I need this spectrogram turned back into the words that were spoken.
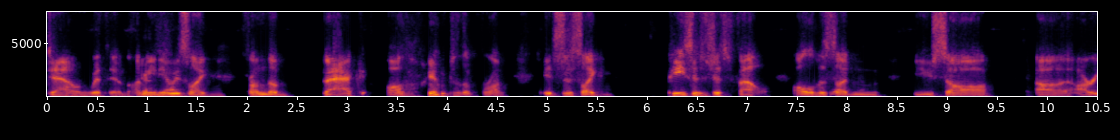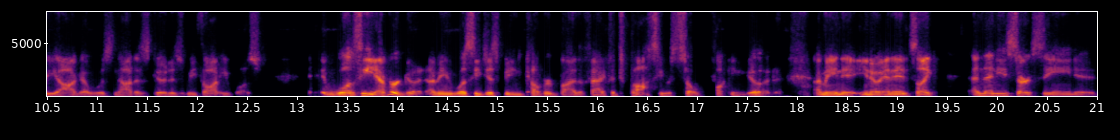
down with him. I mean, Yeah. was like from the back all the way up to the front. It's just like pieces just fell. All of a sudden, you saw uh, Arriaga was not as good as we thought he was. was he ever good? I mean, was he just being covered by the fact that Bossy was so fucking good? I mean, it, you know, and it's like, and then you start seeing it,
